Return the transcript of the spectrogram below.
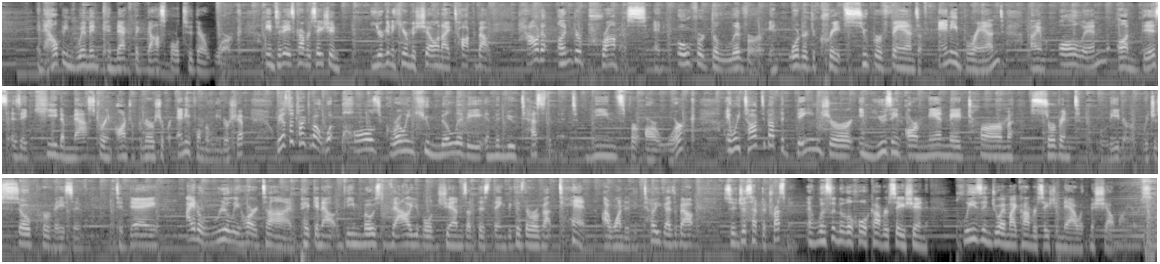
and helping women connect the gospel to their work. In today's conversation, you're going to hear Michelle and I talk about how to under promise and over deliver in order to create super fans of any brand. I am all in on this as a key to mastering entrepreneurship or any form of leadership. We also talked about what Paul's growing humility in the New Testament means for our work. And we talked about the danger in using our man made term servant leader, which is so pervasive today. I had a really hard time picking out the most valuable gems of this thing because there were about 10 I wanted to tell you guys about. So you just have to trust me and listen to the whole conversation. Please enjoy my conversation now with Michelle Myers.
